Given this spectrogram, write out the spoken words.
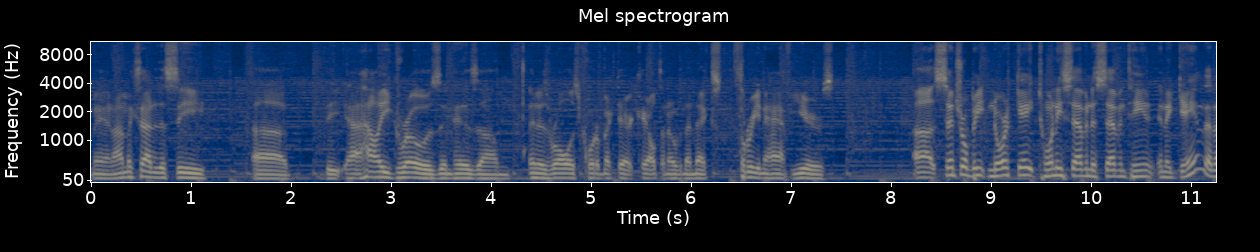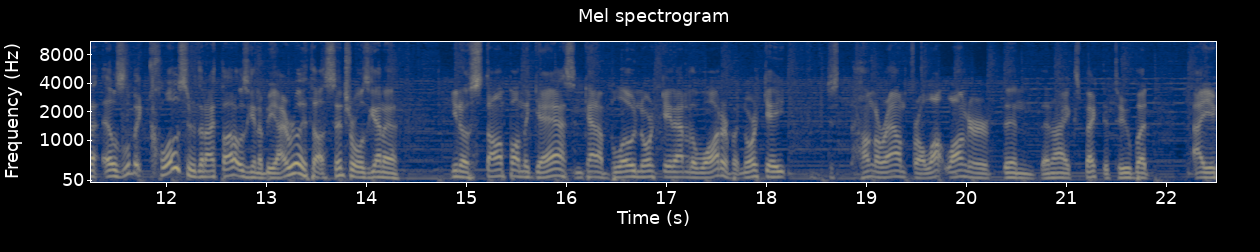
man. I'm excited to see uh, the how he grows in his um in his role as quarterback there at Carrollton over the next three and a half years. Uh, Central beat Northgate 27 to 17 in a game that it was a little bit closer than I thought it was going to be. I really thought Central was going to, you know, stomp on the gas and kind of blow Northgate out of the water, but Northgate just hung around for a lot longer than than I expected to. But uh, you,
